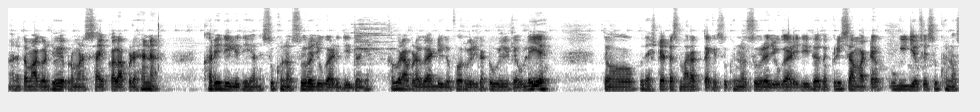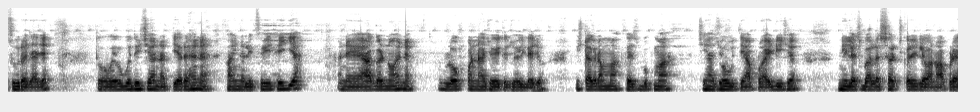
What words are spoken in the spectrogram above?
અને તમે આગળ જોઈએ એ પ્રમાણે સાયકલ આપણે હે ને ખરીદી લીધી અને સુખનો સૂરજ ઉગાડી દીધો છે. ખબર આપણે ગાડી કે ફોર વ્હીલ કે ટુ વ્હીલ કે એવું લઈએ, તો બધા સ્ટેટસમાં રાખતા કે સુખનો સૂરજ ઉગાડી દીધો. તો ક્રિસા માટે ઉગી ગયો છે સુખનો સૂરજ આજે. તો એવું બધું છે અને અત્યારે હે ને ફાઇનલી ફ્રી થઈ ગયા. અને આગળનો હે ને વ્લોગ પણ ના જોઈ તો જોઈ લેજો. ઇન્સ્ટાગ્રામમાં ફેસબુકમાં જ્યાં જોવું ત્યાં આપણો આઈડી છે. નીલેશ બાલસ સર્ચ કરી લેવાનો. આપણે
